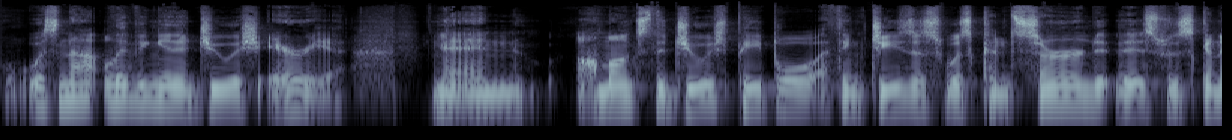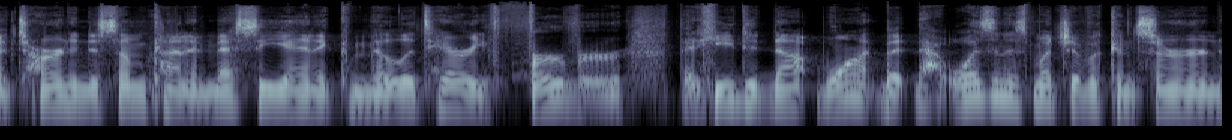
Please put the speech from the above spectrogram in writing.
was not living in a jewish area. And amongst the jewish people i think jesus was concerned this was going to turn into some kind of messianic military fervor that he did not want but that wasn't as much of a concern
